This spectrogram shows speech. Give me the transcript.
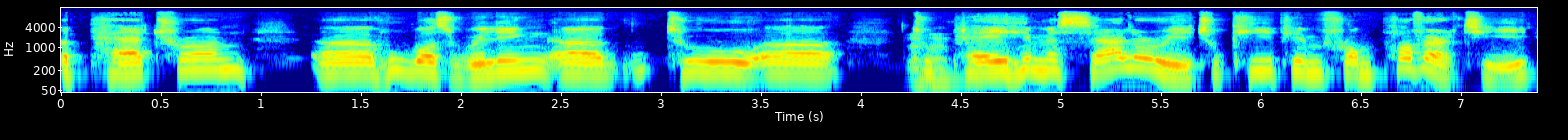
a patron uh, who was willing uh, to uh, to Mhm. pay him a salary to keep him from poverty.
